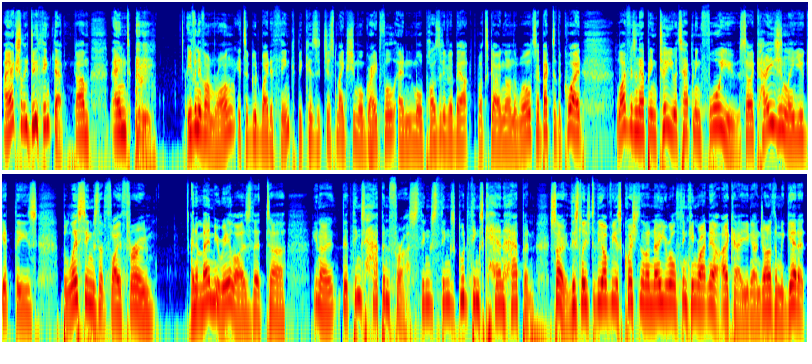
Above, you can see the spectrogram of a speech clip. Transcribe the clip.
I actually do think that. Um, and even if I'm wrong, it's a good way to think because it just makes you more grateful and more positive about what's going on in the world. So, back to the quote life isn't happening to you, it's happening for you. So, occasionally you get these blessings that flow through. And it made me realize that. Uh, you know that things happen for us things things good things can happen so this leads to the obvious question that i know you're all thinking right now okay you're going jonathan we get it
